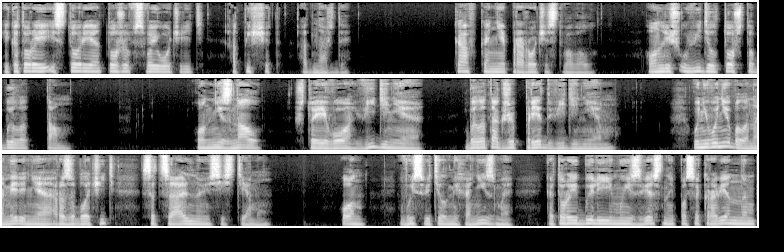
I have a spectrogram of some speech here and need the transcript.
и которые история тоже, в свою очередь, отыщет однажды. Кавка не пророчествовал, он лишь увидел то, что было там. Он не знал, что его видение было также предвидением. У него не было намерения разоблачить социальную систему. Он высветил механизмы, которые были ему известны по сокровенным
